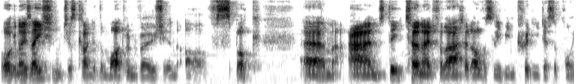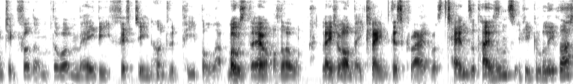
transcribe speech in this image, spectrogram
organisation, which is kind of the modern version of SPUC. Um, and the turnout for that had obviously been pretty disappointing for them. There were maybe 1,500 people at most there, although later on they claimed this crowd was tens of thousands, if you can believe that.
